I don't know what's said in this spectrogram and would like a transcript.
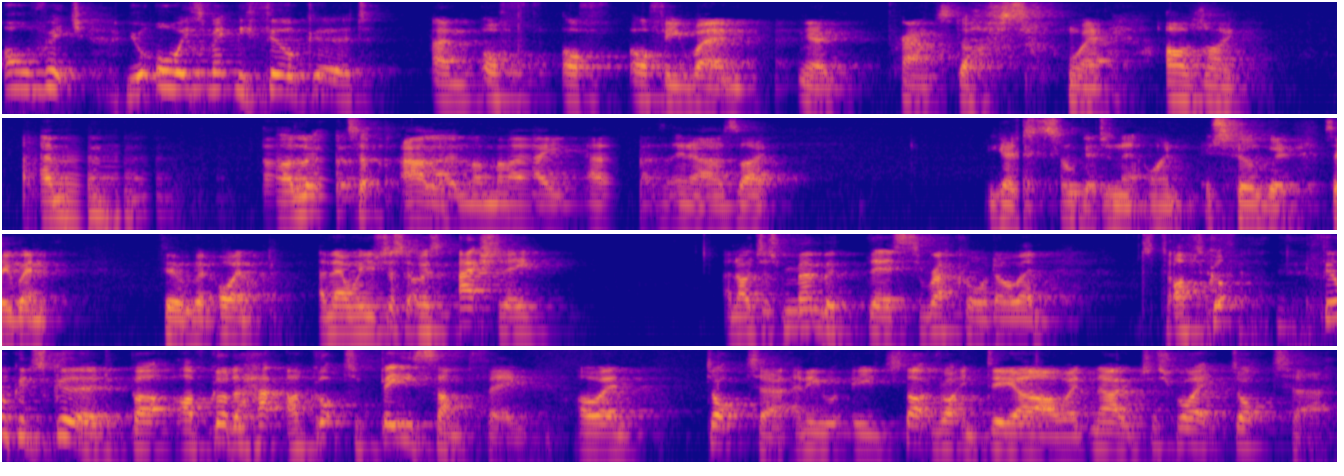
"Oh, Rich, you always make me feel good." And off, off, off he went. You know, pranced off somewhere. I was like, um, I looked at Alan, my mate, and you know, I was like he goes, it's feel good, isn't it? I went, it's feel good. So he went, feel good. I went, and then when you just, I was actually, and I just remembered this record. I went, I've got feel, good. feel good's good, but I've got to, ha- I've got to be something. I went, doctor, and he, he started writing dr. I went, no, just write doctor.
